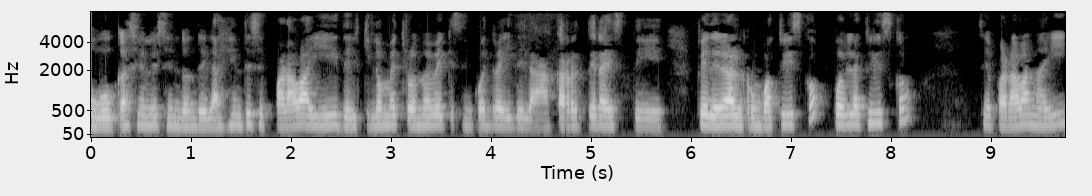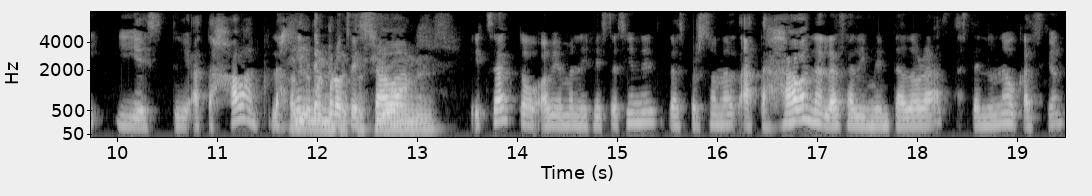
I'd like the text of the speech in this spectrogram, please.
hubo ocasiones en donde la gente se paraba ahí del kilómetro 9 que se encuentra ahí de la carretera este federal rumbo a Clisco, Puebla Clisco, se paraban ahí y este atajaban, la Había gente protestaba, exacto, había manifestaciones, las personas atajaban a las alimentadoras, hasta en una ocasión,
